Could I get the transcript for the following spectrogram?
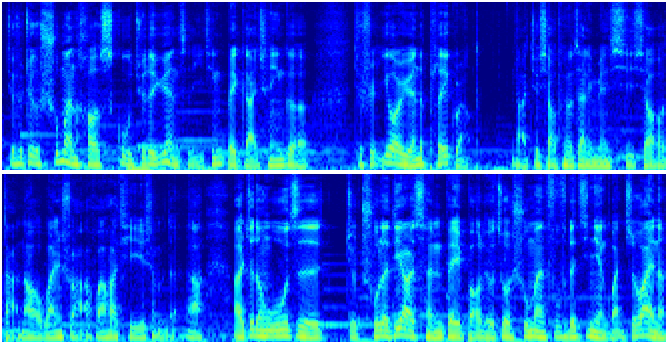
就是这个舒曼 house 故居的院子已经被改成一个就是幼儿园的 playground 啊，就小朋友在里面嬉笑打闹玩耍滑滑梯什么的啊啊，这栋屋子就除了第二层被保留做舒曼夫妇的纪念馆之外呢，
